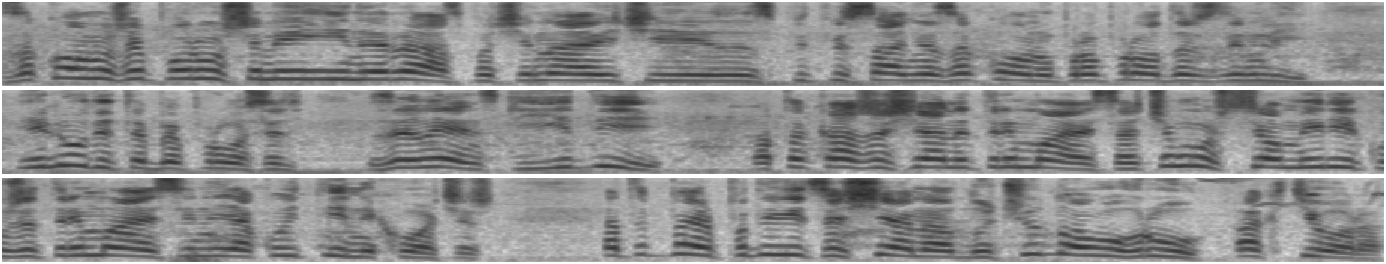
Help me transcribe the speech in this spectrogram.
Закон уже порушений і не раз, починаючи з підписання закону про продаж землі. І люди тебе просять, Зеленський, іди. А то кажеш, я не тримаюся. А чому ж сьомий рік уже тримаєшся і ніяк уйти не хочеш? А тепер подивіться ще на одну чудову гру актера.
